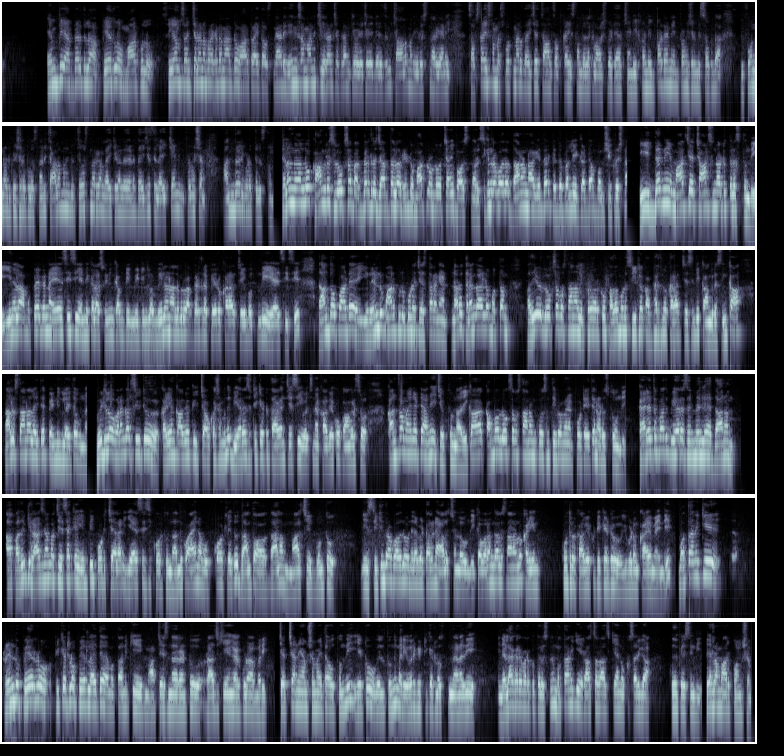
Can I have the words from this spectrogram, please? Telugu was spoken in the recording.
ఎంపీ అభ్యర్థుల పేర్లు మార్పులు సీఎం సంచలన ప్రకటన అంటూ వార్తలు అయితే వస్తున్నాయి అంటే దీనికి సంబంధించి వివరాలు చెప్పడానికి వీడియో చేయడం జరుగుతుంది. చాలా మంది వీడియో ఇస్తున్నారు కానీ సబ్స్క్రైబ్ చేసుకొని మర్చిపోతున్నారు. దయచేసి ఛానల్ సబ్స్క్రైబ్ చేసుకొని పిల్లలకి లాస్ట్ పెట్టి యాప్ చేయండి. ఇటువంటి ఇంపార్టెంట్ ఇన్ఫర్మేషన్ మిస్ అవ్వకుండా మీ ఫోన్ నోటిఫికేషన్ ఎప్పుడు వస్తుంది చాలా మంది మీరు చూస్తున్నారు కానీ లైక్ చేయడం లేదండి. దయచేసి లైక్ చేయండి. ఇన్ఫర్మేషన్ అందరికి కూడా తెలుస్తుంది. తెలంగాణలో కాంగ్రెస్ లోక్సభ అభ్యర్థుల జాబితాలో రెండు మార్పులు ఉండవచ్చని భావిస్తున్నారు. సికింద్రాబాద్లో దానం నాగేందర్ పెద్దపల్లి గడ్డం వంశీకృష్ణ ఈ ఇద్దరిని మార్చే ఛాన్స్ ఉన్నట్టు తెలుస్తుంది. ఈ నెల ముప్పై ఒకటిన ఏఐసిసి ఎన్నికల స్క్రీనింగ్ కమిటీ మీటింగ్లో మిగిలిన నలుగురు అభ్యర్థుల పేరు ఖరారు చేయబోతుంది ఏఐసిసి దాంతో పాటే ఈ రెండు మార్పులు కూడా చేస్తారని అంటున్నారు. తెలంగాణలో మొత్తం పదిహేడు లోక్సభ స్థానాలు ఇప్పటి వరకు పదమూడు సీట్లకు అభ్యర్థులను ఖరారు చేసింది కాంగ్రెస్. ఇంకా నాలుగు స్థానాలు అయితే పెండింగ్లో అయితే ఉన్నాయి. వీటిలో వరంగల్ సీటు కడియం కావ్యకు ఇచ్చే అవకాశం ఉంది. బీఆర్ఎస్ టికెట్ త్యాగం చేసి వచ్చిన కావ్యకు కాంగ్రెస్లో కన్ఫర్మ్ అయినట్టే అని చెప్తున్నారు. ఇక ఖమ్మం లోక్సభ స్థానం కోసం తీవ్రమైన పోటీ అయితే నడుస్తుంది. ఖైరతాబాద్ బీఆర్ఎస్ ఎమ్మెల్యే దానం ఆ పదవికి రాజీనామా చేశాక ఎంపీ పోటీ చేయాలని ఏఐసిసి కోరుతుంది. అందుకు ఆయన ఒప్పుకోవట్లేదు. దాంతో ఆ దానం మార్చి బొంతు ఈ సికింద్రాబాద్లో నిలబెట్టాలనే ఆలోచనలో ఉంది. ఇక వరంగల్ స్థానంలో కడియం కూతురు కావ్యకు టికెట్ ఇవ్వడం ఖాయమైంది. మొత్తానికి రెండు పేర్లు టికెట్లో పేర్లు అయితే మొత్తానికి మార్చేసినారంటూ రాజకీయంగా కూడా మరి చర్చానీయాంశం అయితే అవుతుంది. ఎటు వెళ్తుంది? మరి ఎవరికి టికెట్లు వస్తుంది? అనేది ఈ నెలాఖరి వరకు తెలుస్తుంది. మొత్తానికి రాష్ట్ర రాజకీయాన్ని ఒకసారిగా కుదిపేసింది పేర్ల మార్పు అంశం.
